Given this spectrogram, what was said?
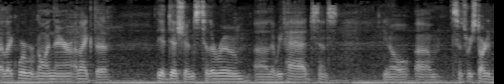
I like where we're going there. I like the the additions to the room uh, that we've had since you know um, since we started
